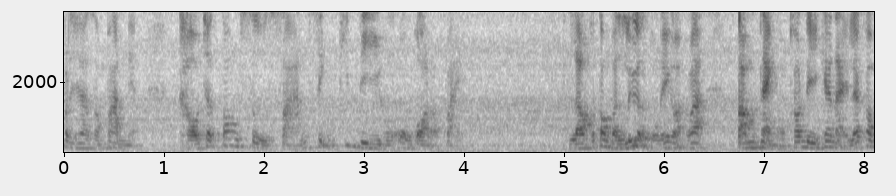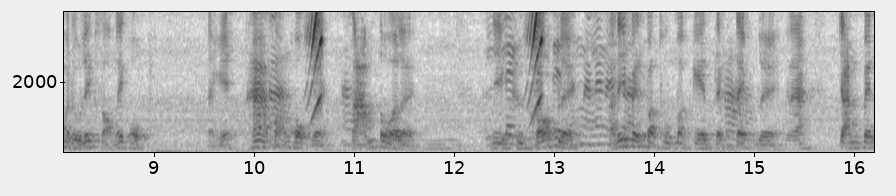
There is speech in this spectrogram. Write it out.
ประชาสัมพันธ์เนี่ยเขาจะต้องสื่อสารสิ่งที่ดีขององค์กรออกไป เราก็ต้องมาเลือกตรงนี้ก่อนว่าตำแหน่งของเขาดีแค่ไหน แล้วก็มาดูเลข2เลข6อย่างเงี้ยห้าสองหกเลยอ่าสามตัวเลยอืมนี่คือครบเลยด็ดๆทั้งนั้นเลยนะอันนี้เป็นปอาจารย์ฐุมเกณฑ์เต็มๆเลยนะจันทร์เป็น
